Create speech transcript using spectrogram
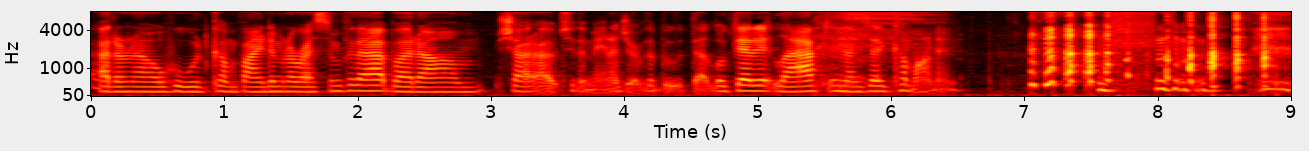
I don't know who would come find him and arrest him for that, but um shout out to the manager of the booth that looked at it, laughed, and then said, "Come on in."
